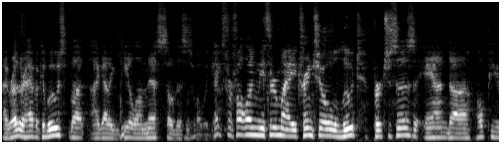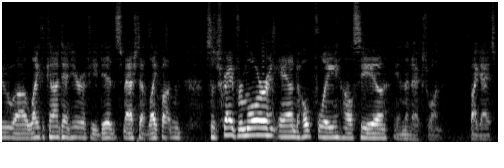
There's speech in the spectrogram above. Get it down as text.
I'd rather have a caboose, but I got a deal on this, so this is what we got. Thanks for following me through my train show loot purchases, and uh, hope you uh, like the content here. If you did, smash that like button, subscribe for more, and hopefully I'll see you in the next one. Bye, guys.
